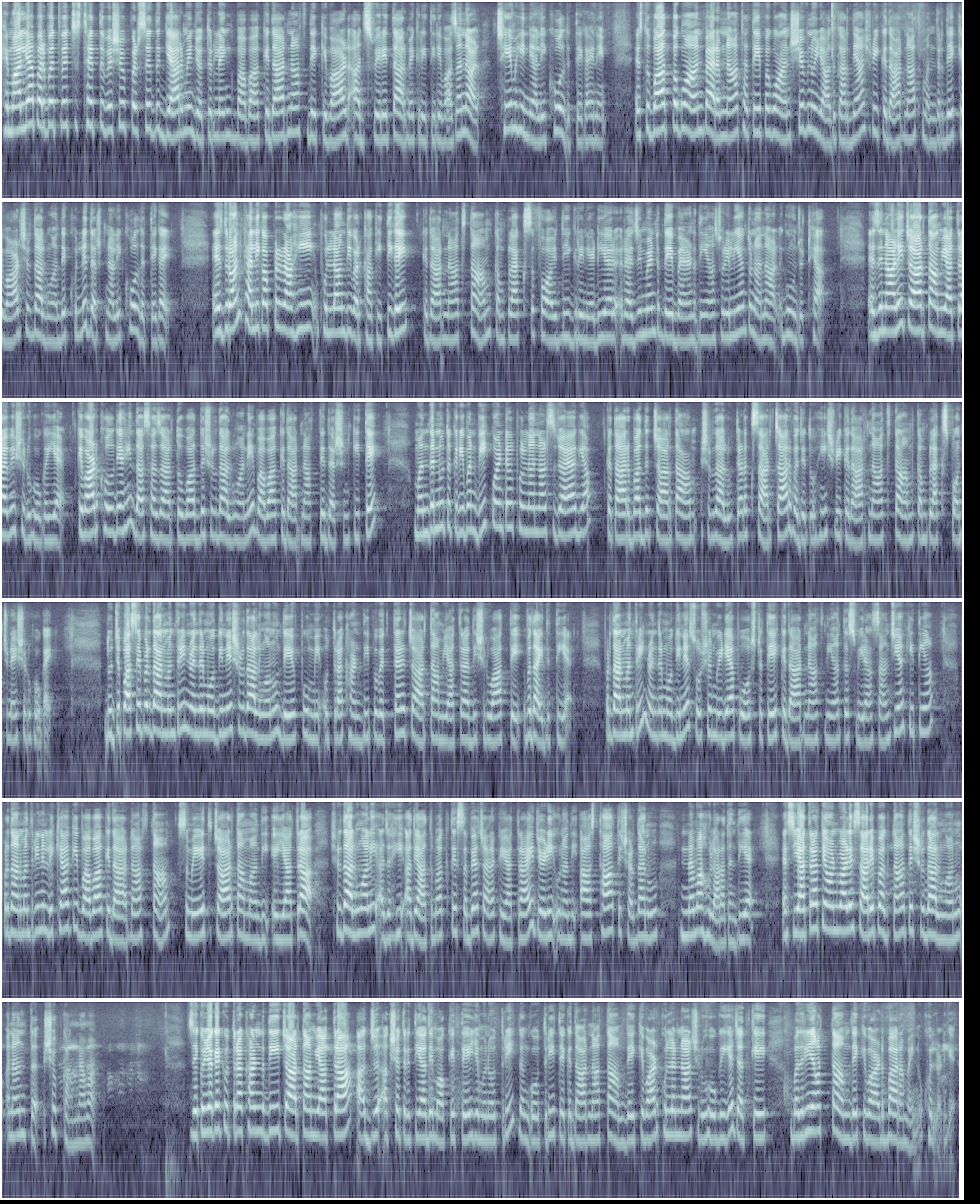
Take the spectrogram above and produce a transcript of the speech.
ਹਿਮਾਲਿਆ ਪਰਬਤ ਵਿੱਚ ਸਥਿਤ ਵਿਸ਼ਵ ਪ੍ਰਸਿੱਧ 11ਵੇਂ ਜੋਤਿਰਲਿੰਗ ਬਾਬਾ ਕੇਦਾਰਨਾਥ ਦੇ ਕਿਵਾੜ ਅੱਜ ਸਵੇਰੇ ਧਾਰਮਿਕ ਰੀਤੀ ਰਿਵਾਜਾਂ ਨਾਲ 6 ਮਹੀਨਿਆਂ ਲਈ ਖੋਲ ਦਿੱਤੇ ਗਏ ਨੇ। ਇਸ ਤੋਂ ਬਾਅਦ ਭਗਵਾਨ ਭੈਰਵਨਾਥ ਅਤੇ ਭਗਵਾਨ ਸ਼ਿਵ ਨੂੰ ਯਾਦ ਕਰਦਿਆਂ ਸ਼੍ਰੀ ਕੇਦਾਰਨਾਥ ਮੰਦਿਰ ਦੇ ਕਿਵਾੜ ਸ਼ਰਧਾਲੂਆਂ ਦੇ ਖੁੱਲ੍ਹੇ ਦਰਸ਼ਨਾਂ ਲਈ ਖੋਲ ਦਿੱਤੇ ਗਏ। ਇਸ ਦੌਰਾਨ ਹੈਲੀਕਾਪਟਰ ਰਾਹੀਂ ਫੁੱਲਾਂ ਦੀ ਵਰਖਾ ਕੀਤੀ ਗਈ। ਕੇਦਾਰਨਾਥ ਧਾਮ ਕੰਪਲੈਕਸ ਫੌਜ ਦੀ ਗ੍ਰੇਨੇਡੀਅਰ ਰੈਜੀਮੈਂਟ ਦੇ ਬੈਂਡ ਦੀਆਂ ਸੁਰੀਲੀਆਂ ਧੁਨਾਂ ਨਾਲ ਗੂੰਜ ਉੱਠਿਆ। ਇਸ ਦੇ ਨਾਲ ਹੀ ਚਾਰ ਧਾਮ ਯਾਤਰਾ ਵੀ ਸ਼ੁਰੂ ਹੋ ਗਈ ਹੈ। ਕਿਵਾੜ ਖੁੱਲਦਿਆਂ ਹੀ 10000 ਤੋਂ ਵੱਧ ਸ਼ਰਧਾਲੂਆਂ ਨੇ ਬਾਬਾ ਕੇਦਾਰਨਾਥ ਦੇ ਦਰਸ਼ਨ ਕੀਤੇ। ਮੰਦਰ ਨੂੰ ਤਕਰੀਬਨ 20 ਕੁਇੰਟਲ ਫੁੱਲਾਂ ਨਾਲ ਸਜਾਇਆ ਗਿਆ। ਕਤਾਰਬੱਧ ਚਾਰ ਧਾਮ ਸ਼ਰਧਾਲੂ ਤੜਕਸਾਰ 4 ਵਜੇ ਤੋਂ ਹੀ ਸ਼੍ਰੀ ਕੇਦਾਰਨਾਥ ਧਾਮ ਕੰਪਲੈਕਸ ਪਹੁੰਚਣੇ ਸ਼ੁਰੂ ਹੋ ਗਏ। ਦੂਜੇ ਪਾਸੇ ਪ੍ਰਧਾਨ ਮੰਤਰੀ ਨਰਿੰਦਰ ਮੋਦੀ ਨੇ ਸ਼ਰਧਾਲੂਆਂ ਨੂੰ ਦੇਵ ਭੂਮੀ ਉੱਤਰਾਖੰਡ ਦੀ ਪਵਿੱਤਰ ਚਾਰ ਧਾਮ ਯਾਤਰਾ ਦੀ ਸ਼ੁਰੂਆਤ ਤੇ ਵਧਾਈ ਦਿੱਤੀ ਹੈ। ਪ੍ਰਧਾਨ ਮੰਤਰੀ ਨਰਿੰਦਰ ਮੋਦੀ ਨੇ ਸੋਸ਼ਲ ਮੀਡੀਆ ਪੋਸਟ ਤੇ ਕੇਦਾਰਨਾਥ ਦੀਆਂ ਤਸਵੀਰਾਂ ਸਾਂਝੀਆਂ ਕੀਤੀਆਂ। ਪ੍ਰਧਾਨ ਮੰਤਰੀ ਨੇ ਲਿਖਿਆ ਕਿ ਬਾਬਾ ਕੇਦਾਰਨਾਥ ਧਾਮ ਸਮੇਤ ਚਾਰ ਧਾਮਾਂ ਦੀ ਇਹ ਯਾਤਰਾ ਸ਼ਰਧਾਲੂਆਂ ਲਈ ਅਜਿਹੀ ਅਧਿਆਤਮਕ ਤੇ ਸੱਭਿਆਚਾਰਕ ਯਾਤਰਾ ਹੈ, ਜਿਹੜੀ ਉਹਨਾਂ ਦੀ ਆਸਥਾ ਤੇ ਸ਼ਰਧਾ ਨੂੰ ਨਵਾਂ ਹੁਲਾਰਾ ਦਿੰਦੀ ਹੈ। ਇਸ ਯਾਤਰਾ ਤੇ ਆਉਣ ਵਾਲੇ ਸਾਰੇ ਭਗਤਾਂ ਤੇ ਸ਼ਰਧਾਲੂਆਂ ਨੂੰ ਅਨੰਤ ਸ਼ੁਭਕਾਮਨਾਵਾਂ। ਜ਼ਿਕਰ ਹੈ ਕਿ ਉੱਤਰਾਖੰਡ ਦੀ ਚਾਰ ਧਾਮ ਯਾਤਰਾ ਅੱਜ ਅਕਸ਼ਯ ਤ੍ਰਿਤੀਆ ਦੇ ਮੌਕੇ ਤੇ ਯਮੁਨੋਤਰੀ, ਗੰਗੋਤਰੀ ਤੇ ਕੇਦਾਰਨਾਥ ਧਾਮ ਦੇ ਕਿਵਾੜ ਖੁੱਲਣ ਨਾਲ ਸ਼ੁਰੂ ਹੋ ਗਈ ਹੈ, ਜਦਕਿ ਬਦਰੀਨਾਥ ਧਾਮ ਦੇ ਕਿਵਾੜ 12 ਮਈ ਨੂੰ ਖੁੱਲਣਗੇ।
